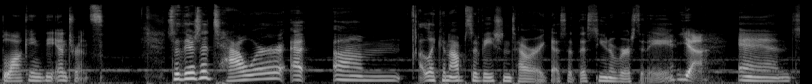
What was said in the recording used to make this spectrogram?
blocking the entrance. So there's a tower at um like an observation tower, I guess, at this university. Yeah. And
